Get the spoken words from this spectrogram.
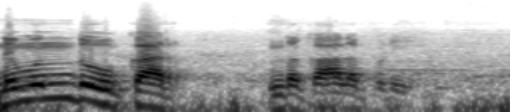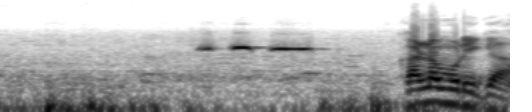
நிமிந்து உட்கார். இந்த காலப்படி. கண்ண முடிக்கா.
